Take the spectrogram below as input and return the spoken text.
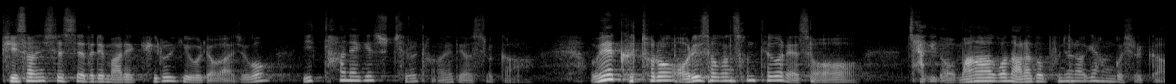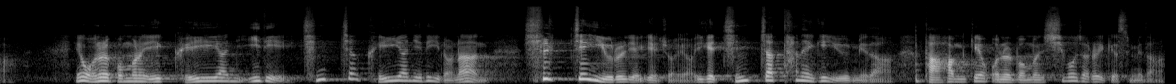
비선 실세들의 말에 귀를 기울여 가지고 이 탄핵의 수치를 당하게 되었을까? 왜 그토록 어리석은 선택을 해서 자기도 망하고 나라도 분열하게 한 것일까? 오늘 본문은 이 괴이한 일이 진짜 괴이한 일이 일어난 실제 이유를 얘기해 줘요. 이게 진짜 탄핵의 이유입니다. 다 함께 오늘 보면 15절을 읽겠습니다.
